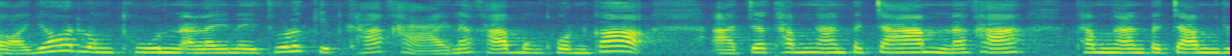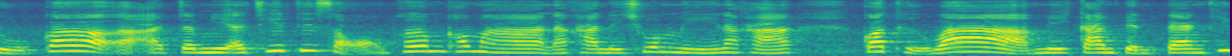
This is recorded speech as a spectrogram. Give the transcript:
ต่อยอดลงทุนอะไรในธุรกิจค้าขายนะคะบางคนก็อาจจะทำงานประจำนะคะทำงานประจำอยู่ก็อาจจะมีอาชีพที่ 2 เพิ่มเข้ามานะคะในช่วงนี้นะคะก็ถือว่ามีการเปลี่ยนแปลงที่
